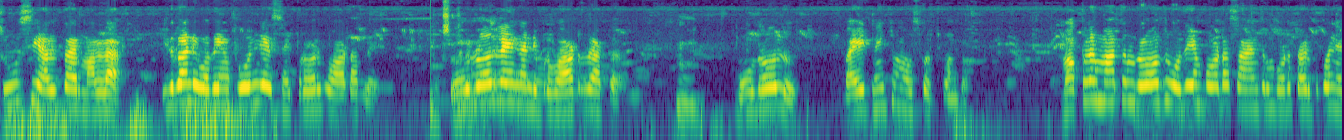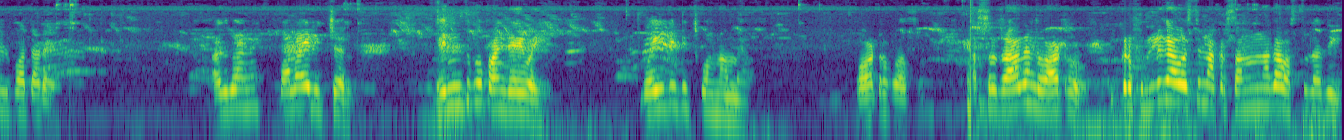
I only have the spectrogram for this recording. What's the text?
చూసి వెళ్తారు మళ్ళా. ఇదిగోండి ఉదయం ఫోన్ చేసాం ఇప్పటివరకు వాటర్ లేదు. మూడు రోజులు అయిందండి ఇప్పుడు వాటర్ రాక. మూడు రోజులు బయట నుంచి మోసుకొచ్చుకుంటాం. మొక్కలకు మాత్రం రోజు ఉదయం పూట సాయంత్రం పూట తడుపుకొని వెళ్ళిపోతాడు. అదిగోండి పొలాయిలు ఇచ్చారు. ఎందుకు పని చేయవయి గొయ్యి తీపించుకుంటున్నాం మేము. వాటర్ కోసం. అసలు రాదండి వాటర్. ఇక్కడ ఫుల్గా వస్తుంది అక్కడ సన్నగా వస్తుంది అది.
